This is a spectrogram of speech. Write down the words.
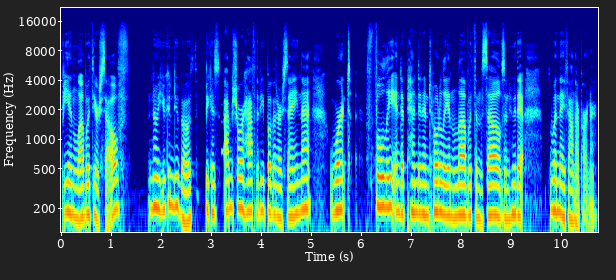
be in love with yourself. No, you can do both because I'm sure half the people that are saying that weren't fully independent and totally in love with themselves and who they when they found their partner.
